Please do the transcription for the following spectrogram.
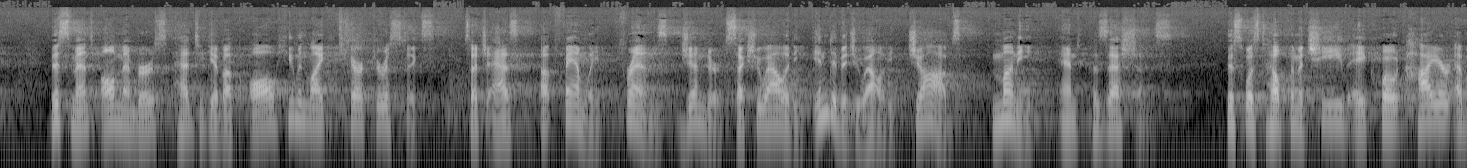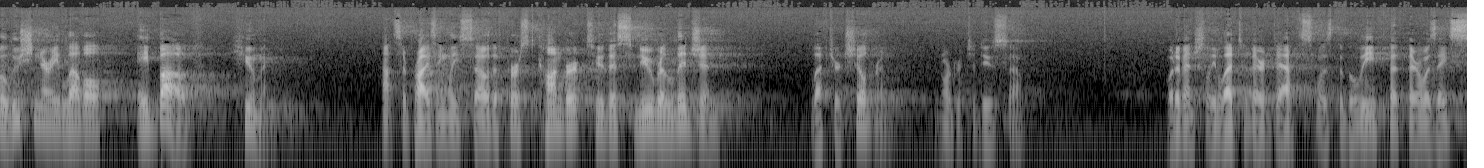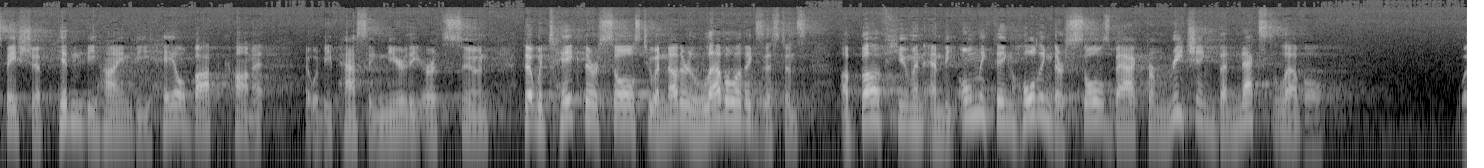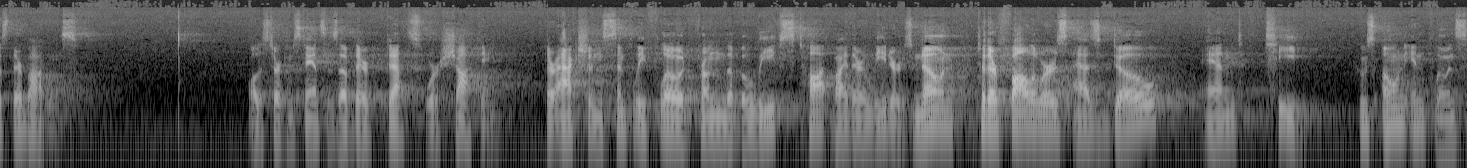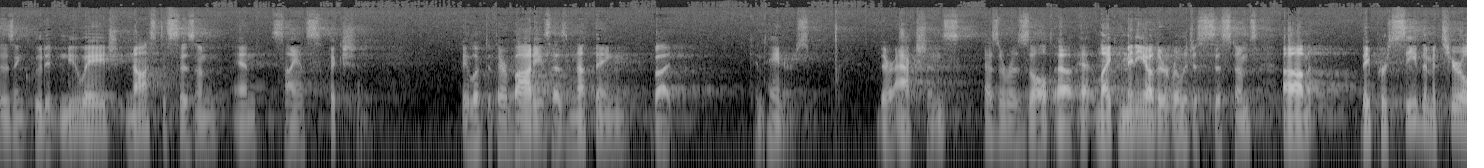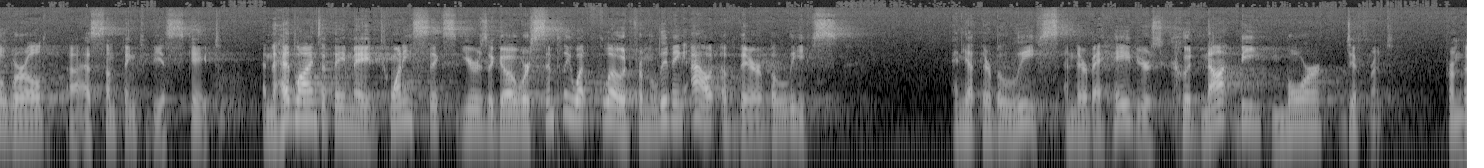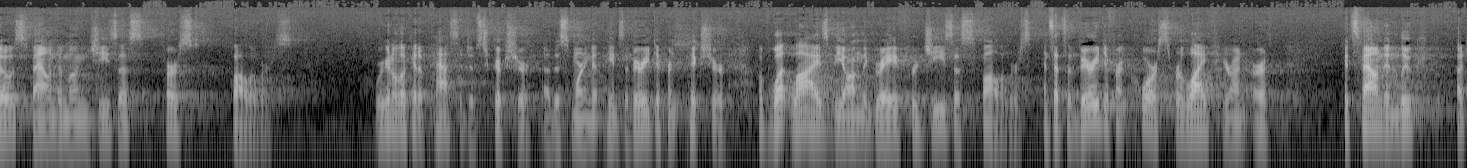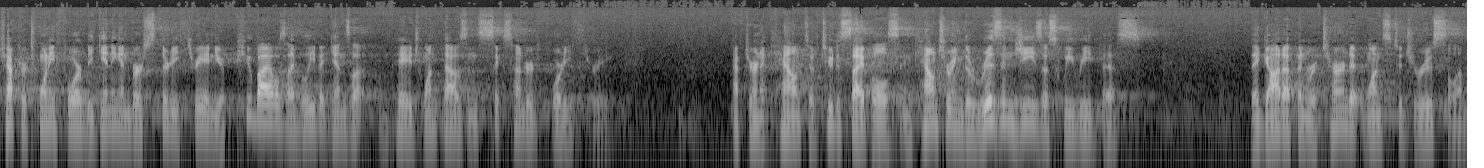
This meant all members had to give up all human like characteristics, such as uh, family, friends, gender, sexuality, individuality, jobs, money, and possessions. This was to help them achieve a, quote, higher evolutionary level above human. Not surprisingly so, the first convert to this new religion left her children in order to do so. What eventually led to their deaths was the belief that there was a spaceship hidden behind the Hale Bopp comet that would be passing near the Earth soon that would take their souls to another level of existence above human, and the only thing holding their souls back from reaching the next level was their bodies. While the circumstances of their deaths were shocking, their actions simply flowed from the beliefs taught by their leaders, known to their followers as Do and Ti, whose own influences included New Age, Gnosticism, and science fiction. They looked at their bodies as nothing but containers. Their actions, as a result, uh, uh, like many other religious systems, um, they perceived the material world uh, as something to be escaped. And the headlines that they made 26 years ago were simply what flowed from living out of their beliefs. And yet, their beliefs and their behaviors could not be more different from those found among Jesus' first followers. We're going to look at a passage of Scripture uh, this morning that paints a very different picture of what lies beyond the grave for Jesus' followers and sets a very different course for life here on earth. It's found in Luke uh, chapter 24, beginning in verse 33. In your Pew Bibles, I believe it begins on page 1643. After an account of two disciples encountering the risen Jesus, we read this. They got up and returned at once to Jerusalem.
